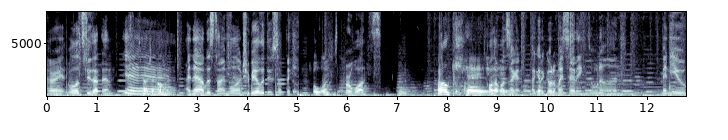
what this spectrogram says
alright, well let's do that then. Dispatch it. Yeah! Oh. And now this time we'll actually be able to do something. Oh, what? For once. Okay. Hold on one second. I gotta go to my settings. Hold on. Menu.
